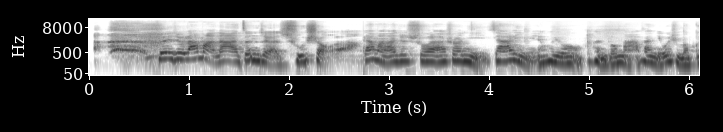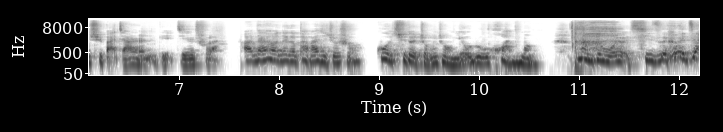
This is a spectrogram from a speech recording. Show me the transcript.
所以就拉玛那尊者出手了。拉玛那就说了：“他说你家里面会有很多麻烦，你为什么不去把家人给接出来啊？”然后那个帕帕奇就说：“过去的种种犹如幻梦，梦中我有妻子和家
